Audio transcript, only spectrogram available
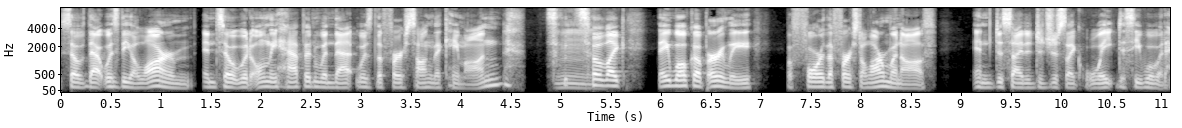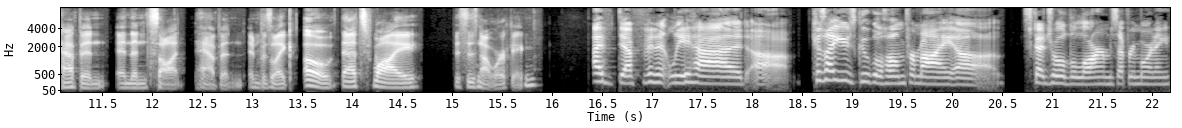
So that was the alarm. And so it would only happen when that was the first song that came on. so, Mm. so like they woke up early before the first alarm went off and decided to just like wait to see what would happen and then saw it happen and was like, oh, that's why this is not working. I've definitely had because I use Google Home for my uh, scheduled alarms every morning.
